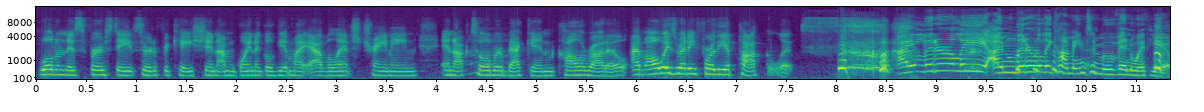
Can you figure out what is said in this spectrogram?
wilderness first aid certification. I'm going to go get my avalanche training in October back in Colorado. I'm always ready for the apocalypse. I literally, I'm literally coming to move in with you.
